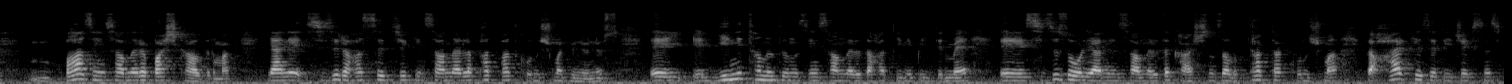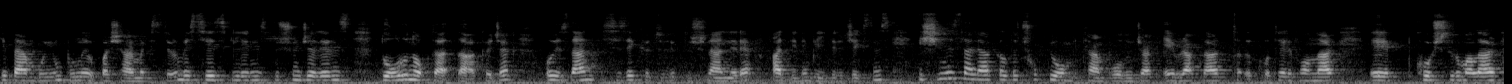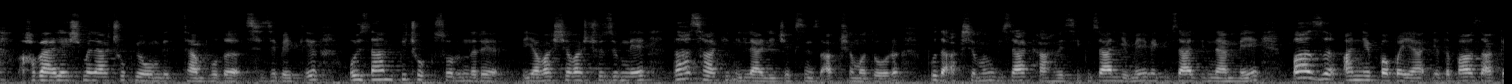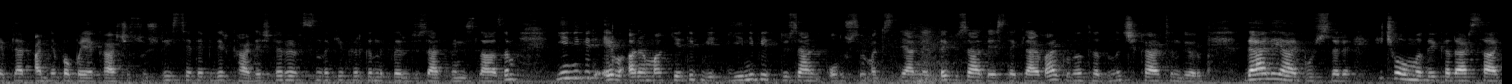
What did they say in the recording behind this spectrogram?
bazı insanlara baş kaldırmak yani sizi rahatsız edecek insanlarla pat pat konuşma gününüz ee, e, yeni tanıdığınız insanlara da haddini bildirme e, sizi zorlayan insanları da karşınıza alıp tak tak konuşma ve herkese diyeceksiniz ki ben buyum bunu başarmak istiyorum ve sezgileriniz düşünceleriniz doğru noktada akacak. O yüzden size kötülük düşünenlere haddini bildireceksiniz. İşinizle alakalı da çok yoğun bir tempo olacak. Evraklar telefonlar e, koşturmalar haberleşmeler çok yoğun bir tempoda sizi bekliyor. O yüzden birçok sorunları yavaş yavaş çözümleye daha sakin ilerleyeceksiniz akşama doğru. Bu da akşamın güzel kahvesi, güzel yemeği ve güzel dinlenmeyi. Bazı anne babaya ya da bazı akrepler anne babaya karşı suçlu hissedebilir. Kardeşler arasındaki kırgınlıkları düzeltmeniz lazım. Yeni bir ev aramak, yeni bir düzen oluşturmak isteyenlere de güzel destekler var. Bunun tadını çıkartın diyorum. Değerli yay burçları, hiç olmadığı kadar sakin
